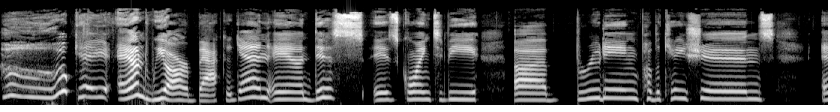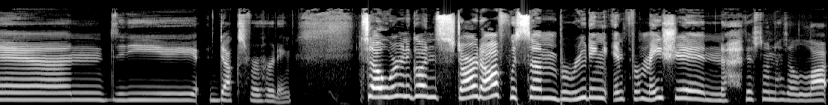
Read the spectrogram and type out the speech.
okay, and we are back again, and this is going to be uh, brooding publications and the ducks for herding. So we're gonna go ahead and start off with some brooding information. This one has a lot.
